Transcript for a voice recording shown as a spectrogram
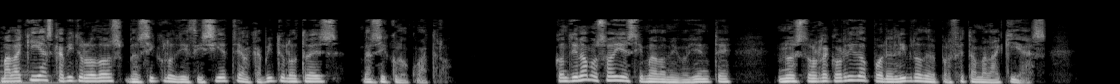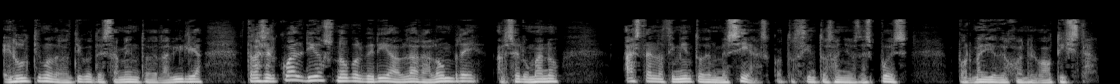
Malaquías capítulo 2, versículo 17 al capítulo 3, versículo 4. Continuamos hoy, estimado amigo oyente, nuestro recorrido por el libro del profeta Malaquías, el último del Antiguo Testamento de la Biblia, tras el cual Dios no volvería a hablar al hombre, al ser humano, hasta el nacimiento del Mesías, cuatrocientos años después, por medio de Juan el Bautista.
